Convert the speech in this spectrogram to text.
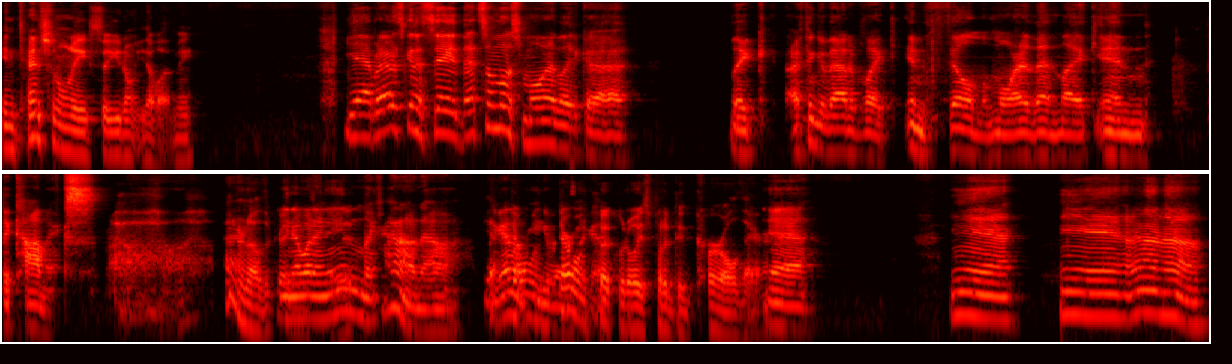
intentionally so you don't yell at me. Yeah, but I was gonna say that's almost more like a like I think of that of like in film more than like in the comics. I I don't know. The You know what I greatness of mean? Like I don't know. Yeah, Like, I don't Darwyn, think of it Darwyn like a- Cooke would always put a good curl there. Yeah. Yeah. Yeah. I don't know.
